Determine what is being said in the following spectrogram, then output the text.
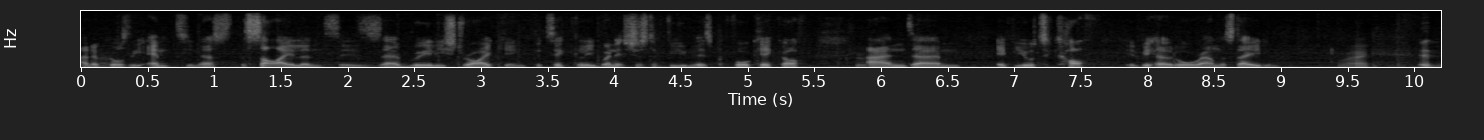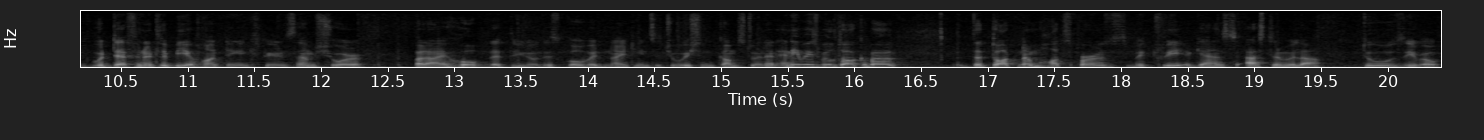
And of course, the emptiness, the silence is uh, really striking, particularly when it's just a few minutes before kickoff. True. And um, if you were to cough, it'd be heard all around the stadium. Right. It would definitely be a haunting experience, I'm sure. But I hope that you know this COVID-19 situation comes to an end. Anyways, we'll talk about the Tottenham Hotspurs victory against Aston Villa, 2-0.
